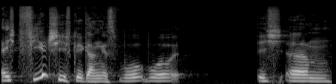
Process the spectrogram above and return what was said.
echt viel schiefgegangen ist, wo, wo ich ähm,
